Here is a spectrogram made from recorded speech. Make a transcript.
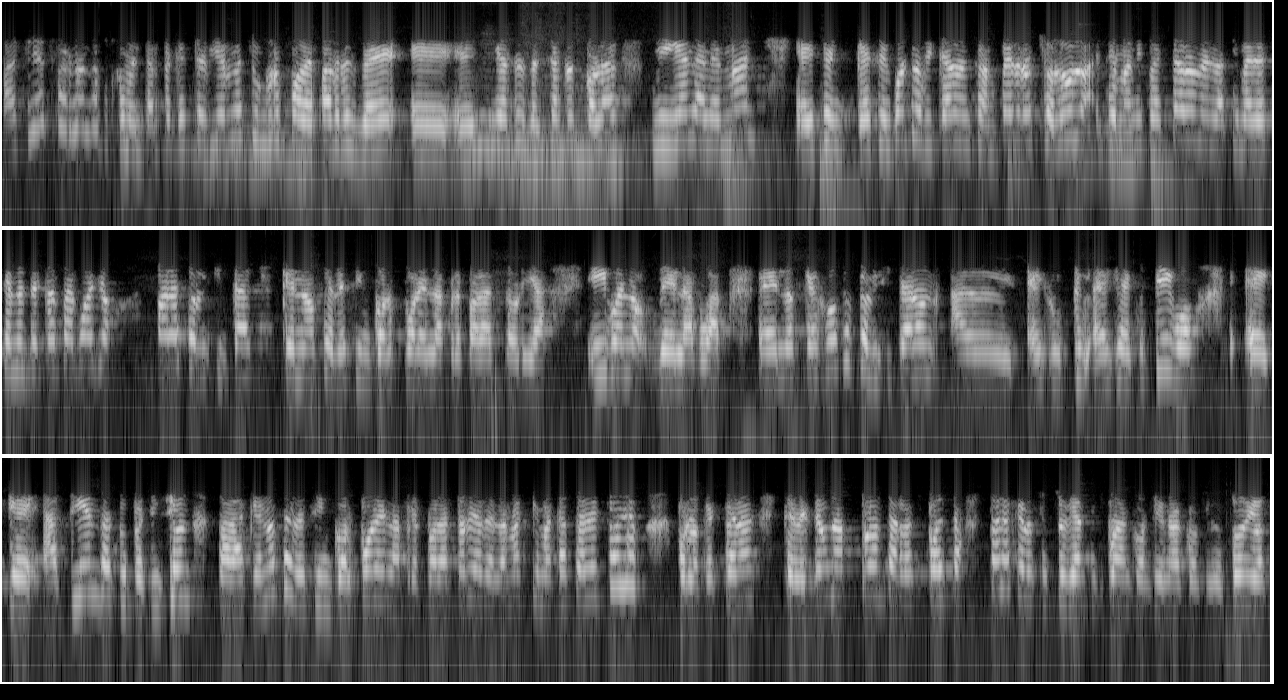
Así es, Fernando, pues comentarte que este viernes un grupo de padres de eh, estudiantes del centro escolar Miguel Alemán, eh, que se encuentra ubicado en San Pedro Cholula, se manifestaron en las inmediaciones de Casaguayo para solicitar que no se desincorpore la preparatoria y bueno, de la UAP. Eh, los quejosos solicitaron al Ejecutivo eh, que atienda su petición para que no se desincorpore la preparatoria de la máxima casa de estudios, por lo que esperan que les dé una pronta respuesta para que los estudiantes puedan continuar con sus estudios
